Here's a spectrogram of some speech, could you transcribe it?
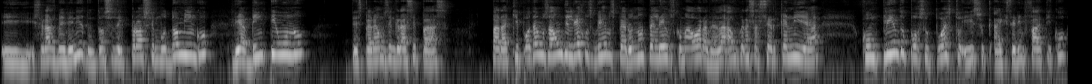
e serás bem-vindo. Então, o próximo domingo, dia 21, te esperamos em graça e paz para que podamos aún de lejos vernos, pero não tão lejos como agora, verdade? Aún com essa cercanía, cumprindo, por supuesto, isso há que ser enfático,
